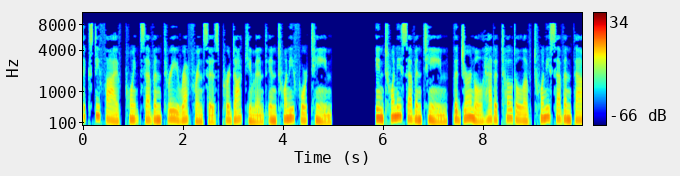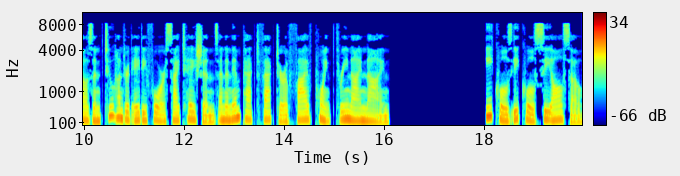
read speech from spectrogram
65.73 references per document in 2014. In 2017, the journal had a total of 27,284 citations and an impact factor of 5.399. See also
